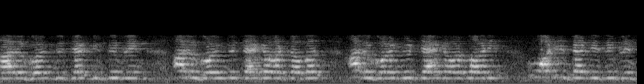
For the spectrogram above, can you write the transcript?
Are you going to check discipline? Are you going to check our trouble? Are you going to check our body? What is that discipline?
